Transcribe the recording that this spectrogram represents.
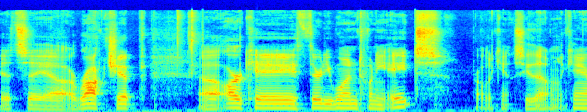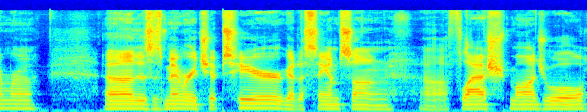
It's a, uh, a Rockchip uh, RK3128. Probably can't see that on the camera. Uh, this is memory chips here. Got a Samsung uh, flash module.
